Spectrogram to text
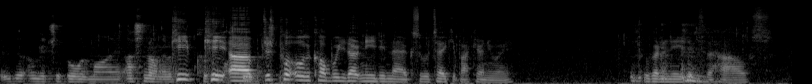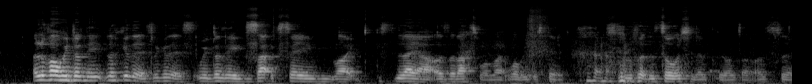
We go. I'm gonna chip all my. Actually, no. I'm gonna Keep, cook keep, my uh, food, just actually. put all the cobble you don't need in there because we'll take it back anyway. We're gonna need it for the house. I love how we've done the. Look at this. Look at this. We've done the exact same like layout as the last one, like what we just did. put the torch and everything on top. That's sick.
